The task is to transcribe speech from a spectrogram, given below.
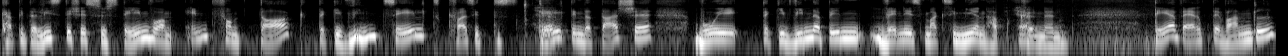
kapitalistisches System, wo am Ende vom Tag der Gewinn zählt, quasi das Geld in der Tasche, wo ich der Gewinner bin, wenn ich es maximieren habe können. Ja. Der Wertewandel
